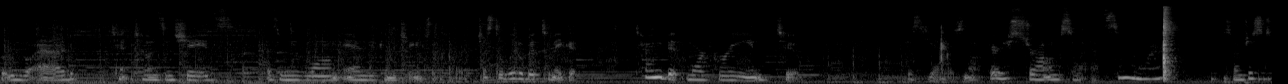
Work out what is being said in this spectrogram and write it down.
but we will add tint tones and shades as we move along, and you can change the color just a little bit to make it a tiny bit more green too. This yellow is not very strong, so I'll add some more. So I'm just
